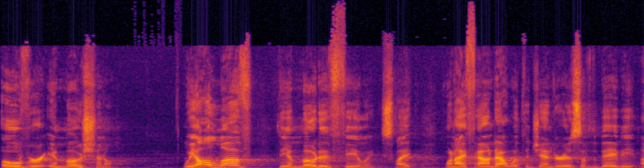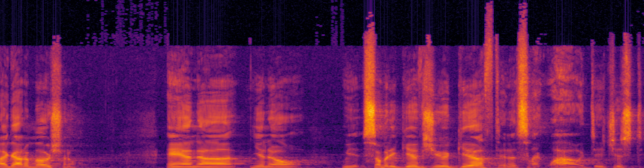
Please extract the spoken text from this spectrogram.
over emotional. We all love the emotive feelings. Like when I found out what the gender is of the baby, I got emotional. And, uh, you know, we, somebody gives you a gift and it's like, wow, it, it just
